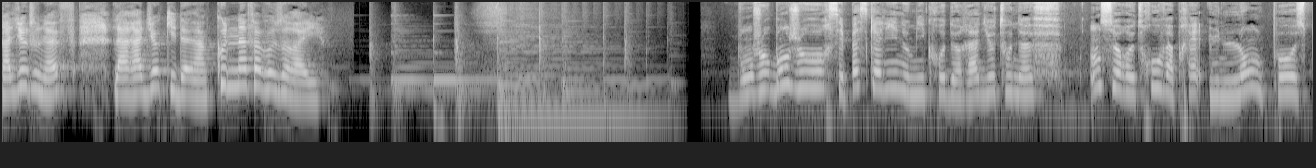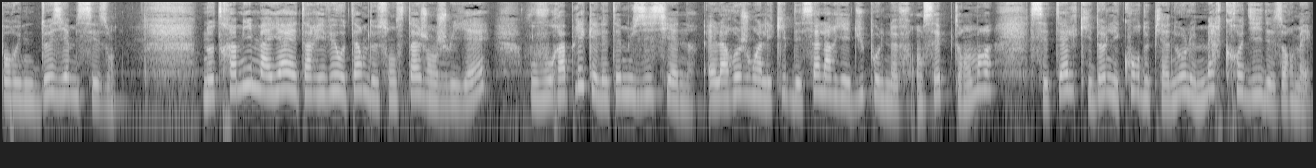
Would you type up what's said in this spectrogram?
Radio Tout Neuf, la radio qui donne un coup de neuf à vos oreilles. Bonjour, bonjour, c'est Pascaline au micro de Radio Tout Neuf. On se retrouve après une longue pause pour une deuxième saison. Notre amie Maya est arrivée au terme de son stage en juillet. Vous vous rappelez qu'elle était musicienne. Elle a rejoint l'équipe des salariés du pôle 9 en septembre. C'est elle qui donne les cours de piano le mercredi désormais.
